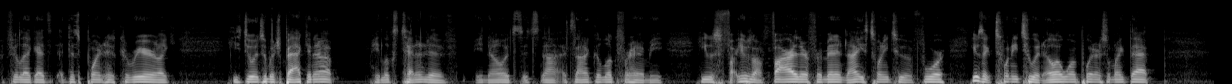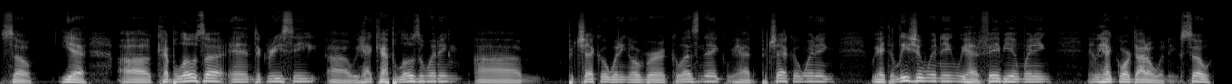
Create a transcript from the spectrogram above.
I feel like at, at this point in his career, like he's doing too much backing up he looks tentative. You know, it's it's not it's not a good look for him. He he was he was on fire there for a minute. Now he's 22 and four. He was like 22 and 0 at one point or something like that. So yeah, uh, Cappelozza and DeGracie. Uh, we had Cappelozza winning. Um, Pacheco winning over Kolesnik. We had Pacheco winning. We had Delija winning. We had Fabian winning, and we had Guardado winning. So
